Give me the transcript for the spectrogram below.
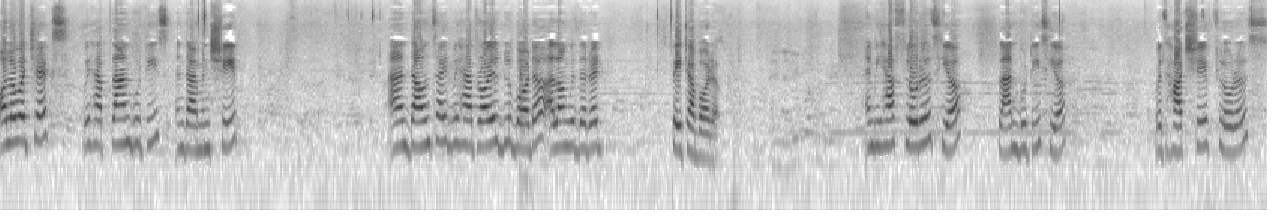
All over checks, we have plan booties in diamond shape. And downside we have royal blue border along with the red peta border. And we have florals here, plan booties here with heart shaped florals.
